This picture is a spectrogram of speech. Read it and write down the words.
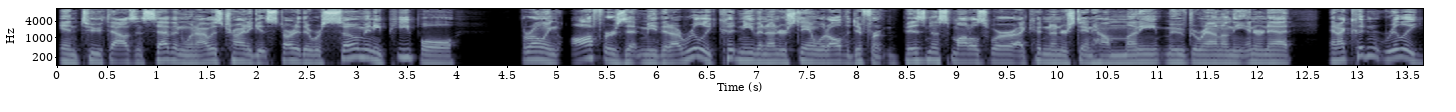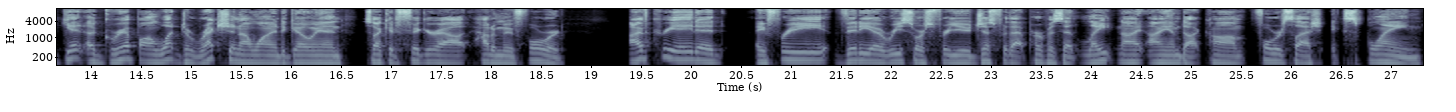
in 2007 when I was trying to get started. There were so many people throwing offers at me that I really couldn't even understand what all the different business models were. I couldn't understand how money moved around on the internet. And I couldn't really get a grip on what direction I wanted to go in so I could figure out how to move forward. I've created a free video resource for you just for that purpose at late latenightim.com forward slash explain.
